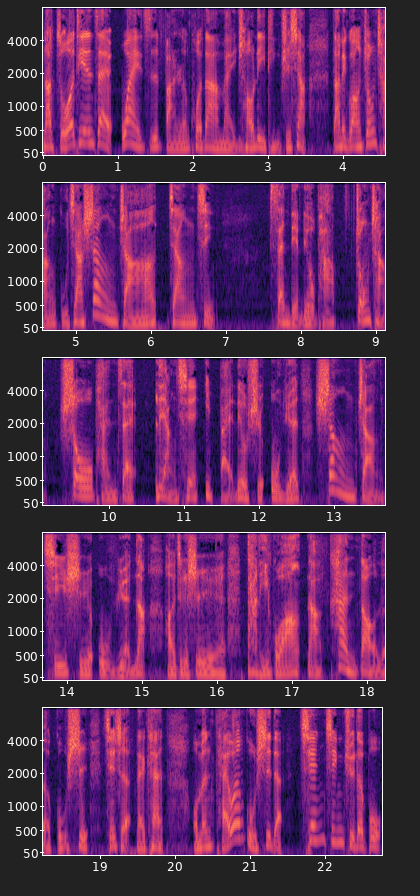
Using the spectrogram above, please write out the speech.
那昨天在外资法人扩大买超力挺之下，大力光中场股价上涨将近三点六趴，中场收盘在两千一百六十五元，上涨七十五元呐。好，这个是大立光。那看到了股市，接着来看我们台湾股市的千金俱乐部。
